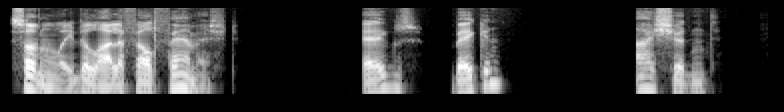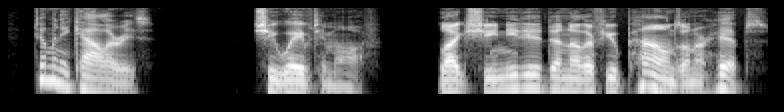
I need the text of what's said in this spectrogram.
Suddenly, Delilah felt famished. Eggs? Bacon? I shouldn't. Too many calories. She waved him off, like she needed another few pounds on her hips.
